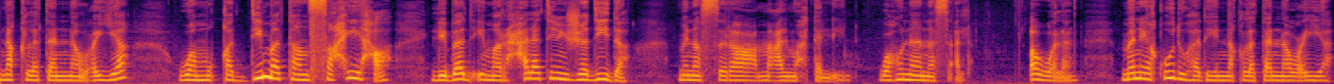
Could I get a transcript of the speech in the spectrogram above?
نقلة نوعية ومقدمة صحيحة لبدء مرحلة جديدة من الصراع مع المحتلين وهنا نسأل أولاً من يقود هذه النقلة النوعية؟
